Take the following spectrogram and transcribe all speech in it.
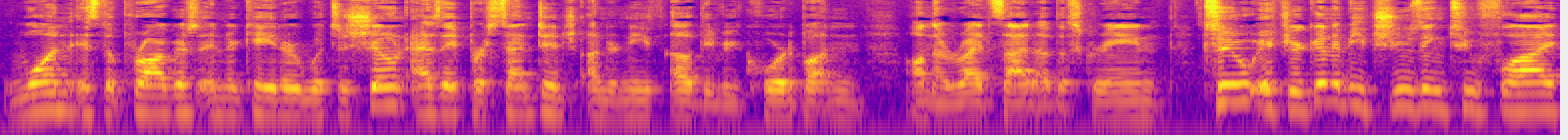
One is the progress indicator which is shown as a percentage underneath of the record button on the right side of the screen. Two, if you're going to be choosing to fly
